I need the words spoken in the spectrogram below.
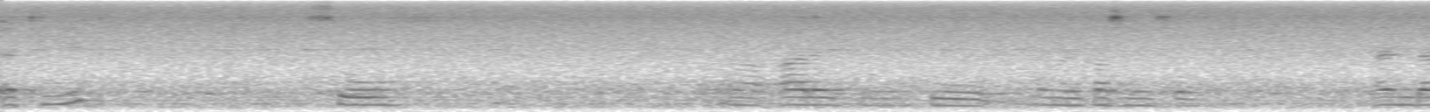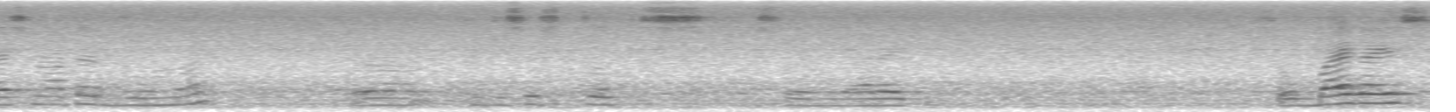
athlete. So, uh, RIP to Milkha Singh. And that's not a rumor. Uh, this is truth. So, RIP. So, bye guys.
